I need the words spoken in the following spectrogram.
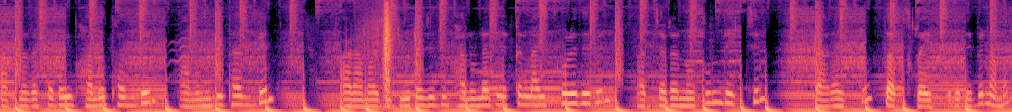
আপনারা সবাই ভালো থাকবেন, আনন্দে থাকবেন। আর আমার ভিডিওটা যদি ভালো লাগে, একটা লাইক করে দেবেন। আর যারা নতুন দেখছেন, তারা একটু সাবস্ক্রাইব করে দেবেন আমার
